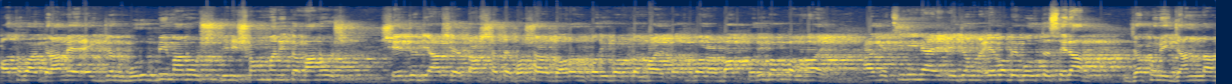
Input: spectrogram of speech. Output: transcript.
অথবা গ্রামের একজন মুরব্বী মানুষ, যিনি সম্মানিত মানুষ, সে যদি আসে তার সাথে বসার ধরন পরিবর্তন হয়, কথা বলার বাক পরিবর্তন হয় চিনি নাই এই জন্য এভাবে বলতেছিলাম। যখনই জানলাম,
